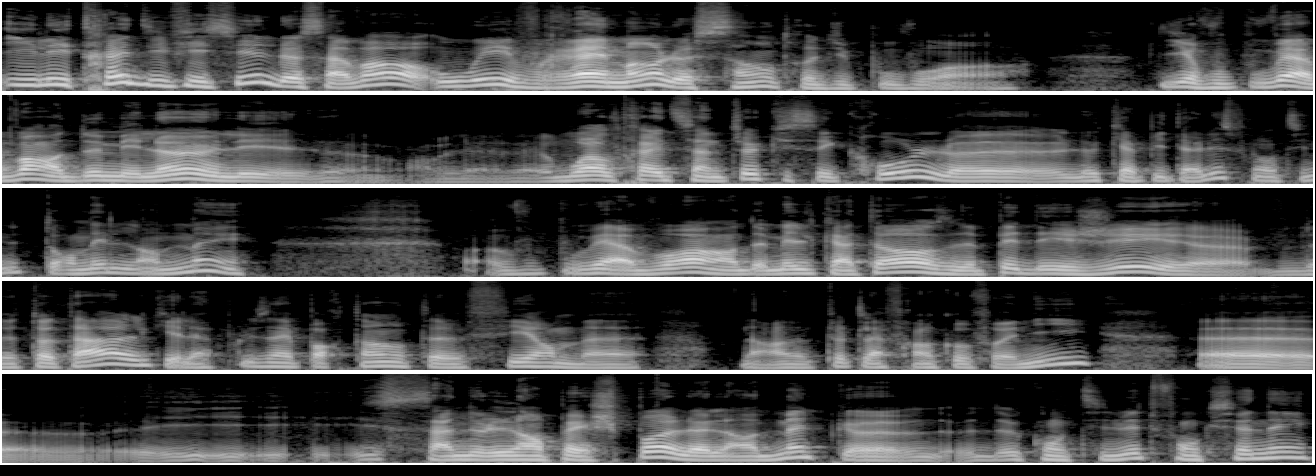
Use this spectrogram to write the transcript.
il est très difficile de savoir où est vraiment le centre du pouvoir. Dire, vous pouvez avoir en 2001 les, le World Trade Center qui s'écroule, le capitalisme continue de tourner le lendemain vous pouvez avoir en 2014 le PDG euh, de Total, qui est la plus importante firme euh, dans toute la francophonie. Euh, ça ne l'empêche pas le lendemain de, continuer de fonctionner.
